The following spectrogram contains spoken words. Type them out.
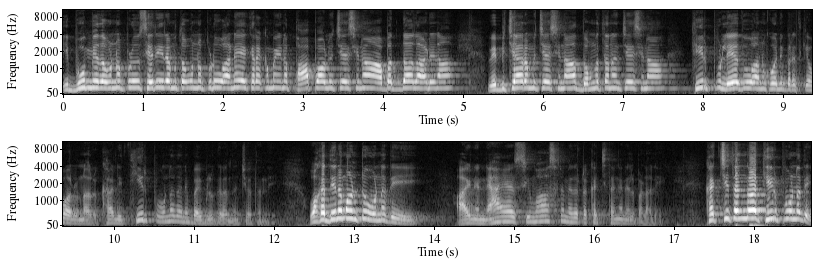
ఈ భూమి మీద ఉన్నప్పుడు శరీరంతో ఉన్నప్పుడు అనేక రకమైన పాపాలు చేసినా అబద్ధాలు ఆడినా వ్యభిచారం చేసినా దొంగతనం చేసినా తీర్పు లేదు అనుకొని బ్రతికే వాళ్ళు ఉన్నారు కానీ తీర్పు ఉన్నదని బైబిల్ గ్రంథం చెబుతుంది. ఒక దినం అంటూ ఉన్నది ఆయన న్యాయ సింహాసనం ఎదుట ఖచ్చితంగా నిలబడాలి. ఖచ్చితంగా తీర్పు ఉన్నది.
